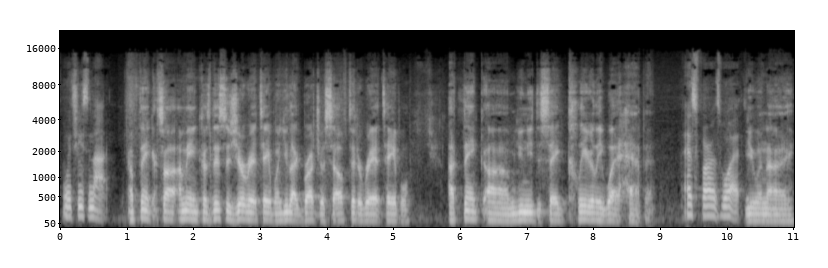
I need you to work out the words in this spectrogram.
which he's not. I think so. I mean, because this is your red table, and you like brought yourself to the red table. I think um, you need to say clearly what happened. As far as what? You and I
